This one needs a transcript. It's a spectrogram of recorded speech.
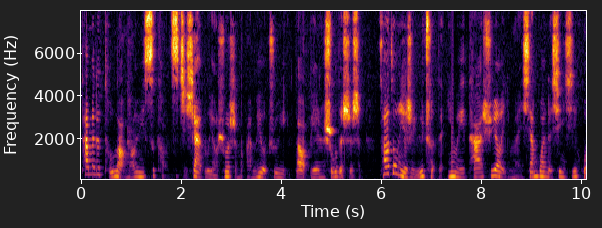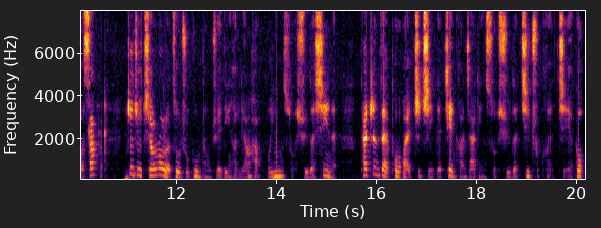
他们的头脑忙于思考自己下一步要说什么，而没有注意到别人说的是什么。操纵也是愚蠢的，因为他需要隐瞒相关的信息或撒谎。这就削弱了做出共同决定和良好婚姻所需的信任，它正在破坏支持一个健康家庭所需的基础和结构。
